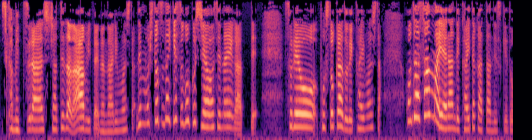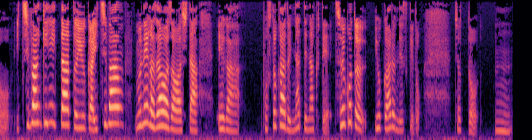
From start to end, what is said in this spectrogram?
しかめっ面しちゃってたなみたいなのありました。でも一つだけすごく幸せな絵があって、それをポストカードで買いました。本当は3枚選んで買いたかったんですけど、一番気に入ったというか、一番胸がざわざわした絵がポストカードになってなくて、そういうことよくあるんですけど、ちょっと、うん、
